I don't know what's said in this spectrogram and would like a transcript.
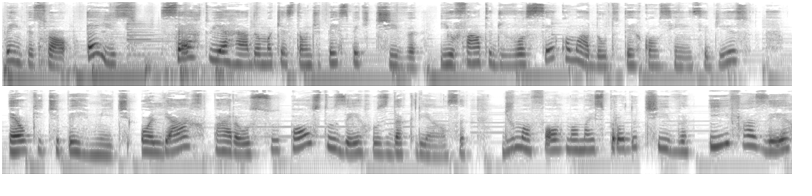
Bem, pessoal, é isso. Certo e errado é uma questão de perspectiva, e o fato de você, como adulto, ter consciência disso é o que te permite olhar para os supostos erros da criança de uma forma mais produtiva e fazer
